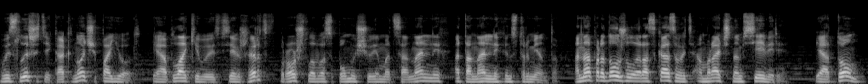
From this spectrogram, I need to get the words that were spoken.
вы слышите, как ночь поет и оплакивает всех жертв прошлого с помощью эмоциональных, атональных инструментов. Она продолжила рассказывать о мрачном севере и о том,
